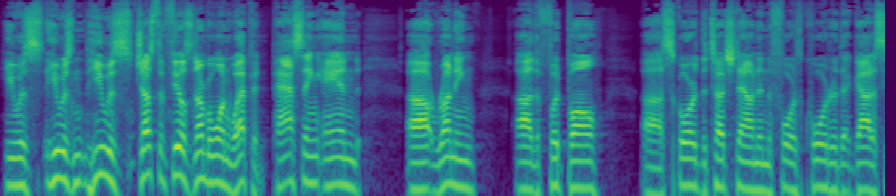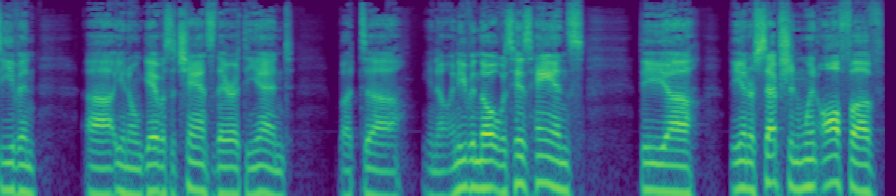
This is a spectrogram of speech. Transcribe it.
he was he was he was Justin Fields' number one weapon, passing and uh, running uh, the football uh, scored the touchdown in the fourth quarter that got us even, uh, you know, and gave us a chance there at the end. But uh, you know, and even though it was his hands, the the interception went off of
